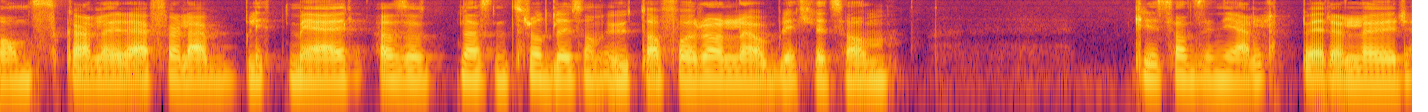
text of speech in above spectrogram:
vansker, eller jeg føler jeg er blitt mer altså Nesten trådd litt sånn ut av forholdet og blitt litt sånn Kristian sin hjelper, eller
